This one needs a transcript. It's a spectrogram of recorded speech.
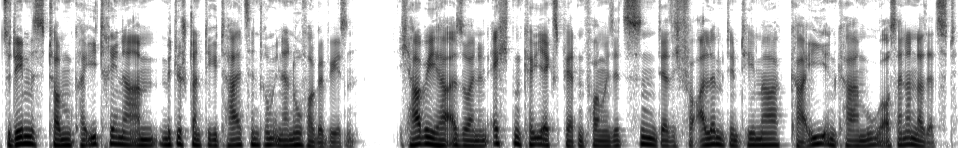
Zudem ist Tom KI-Trainer am Mittelstand Digitalzentrum in Hannover gewesen. Ich habe hier also einen echten KI-Experten vor mir sitzen, der sich vor allem mit dem Thema KI in KMU auseinandersetzt.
